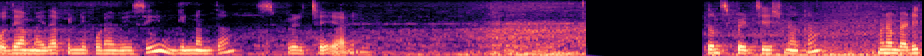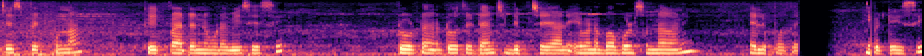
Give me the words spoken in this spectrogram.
కొద్దిగా మైదా పిండి కూడా వేసి గిన్నెంతా స్ప్రెడ్ చేయాలి. మొత్తం స్ప్రెడ్ చేసినాక మనం రెడీ చేసి పెట్టుకున్న కేక్ ప్యాటర్న్ని కూడా వేసేసి two two three times dip చేయాలి. ఏమైనా బబుల్స్ ఉన్నా కానీ వెళ్ళిపోతాయి. పెట్టేసి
